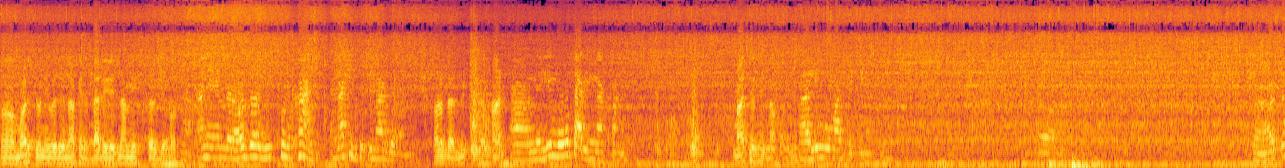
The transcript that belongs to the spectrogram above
હા મરચું ને બધું નાખીને સારી રીતના મિક્સ કરી દેવા હા, અને અંદર હળદર મીઠું ને ખાંડ નાખીને ચૂકી મારી દેવાનું. હળદર મીઠું ને ખાંડ. હા અને લીંબુ ઉતારીને નાખવાનું. માથેથી નાખવાનું. હા લીંબુ માથેથી નાખવાનું. તો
